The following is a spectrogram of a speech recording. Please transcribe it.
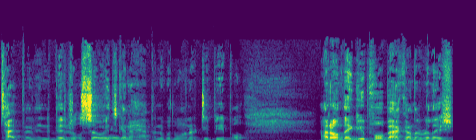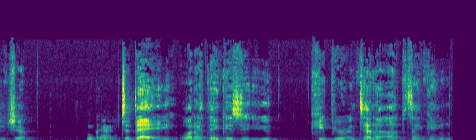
type of individual, so it's yeah. going to happen with one or two people. I don't think you pull back on the relationship Okay. Today, what I think is that you keep your antenna up thinking,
